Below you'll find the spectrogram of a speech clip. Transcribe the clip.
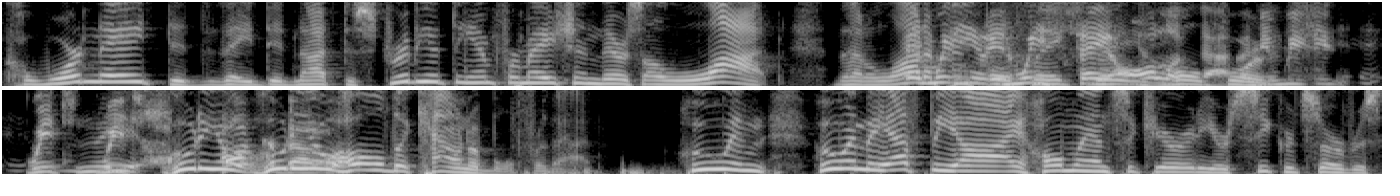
coordinate did they did not distribute the information. There's a lot that a lot and of we, people and we think say all of that. I mean, we, we, we who do you who do you hold accountable for that? Who in who in the FBI Homeland Security or Secret Service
